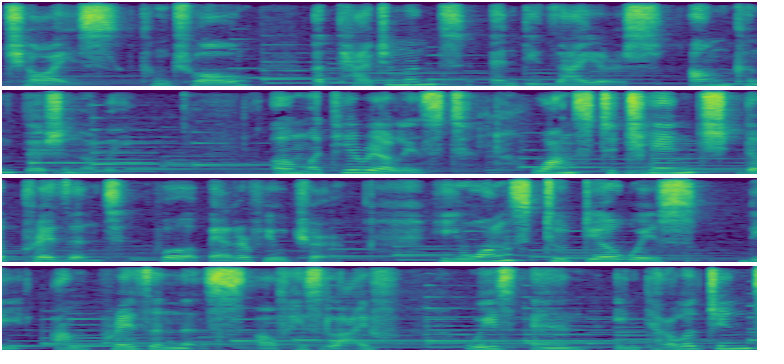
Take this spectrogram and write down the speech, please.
choice, control, attachment, and desires unconditionally. A materialist wants to change the present for a better future. He wants to deal with the unpleasantness of his life with an intelligent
